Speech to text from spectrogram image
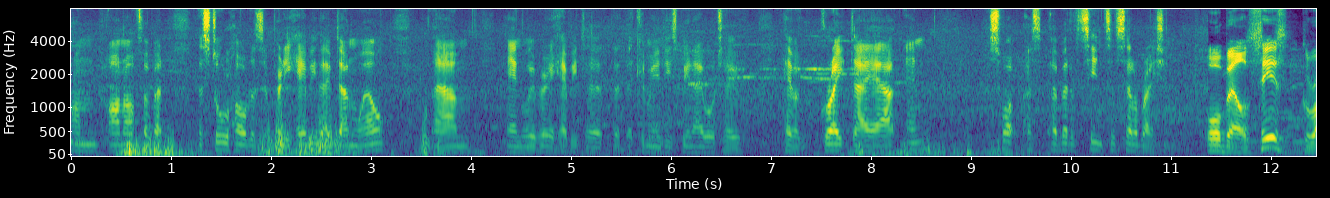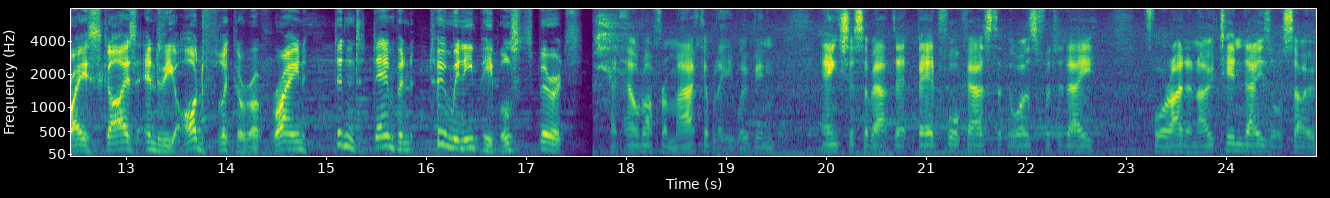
on, on offer, but the stall holders are pretty happy, they've done well, um, and we're very happy to, that the community's been able to have a great day out and swap a, a bit of sense of celebration. Orbell says grey skies and the odd flicker of rain didn't dampen too many people's spirits. It held off remarkably. We've been anxious about that bad forecast that there was for today for, I don't know, 10 days or so.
